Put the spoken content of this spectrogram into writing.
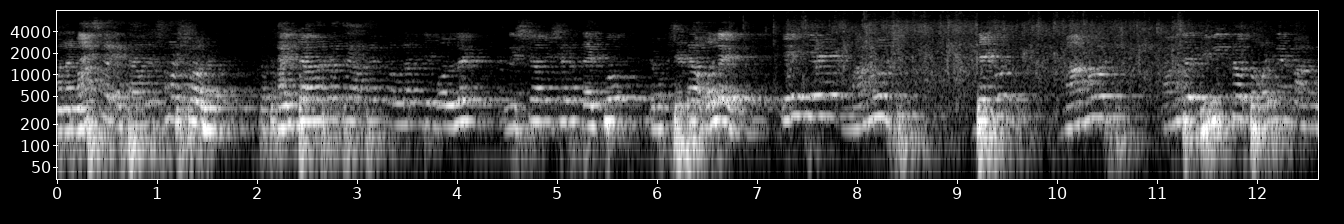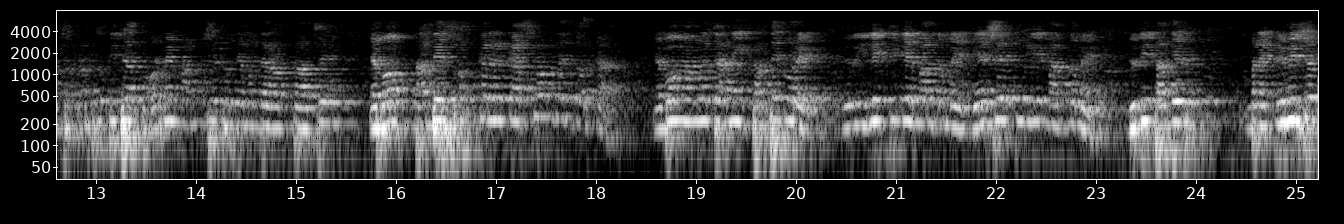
মানে থাকে তাহলে সমস্যা হবে। তো ফাইলটা আমার কাছে আছে, কল্যাণজি বললেন নিশ্চয় আমি সেটা দেখব, এবং সেটা হলে এই যে মানুষ, দেখুন, মানুষ, আমাদের বিভিন্ন ধর্মের মানুষ, আমরা প্রতিটা ধর্মের মানুষের প্রতি আমাদের আস্থা আছে, এবং তাদের সৎকারের কাজটা আমাদের দরকার, এবং আমরা জানি তাতে করে যদি ইলেকট্রিকের মাধ্যমে, গ্যাসের চুলির মাধ্যমে যদি তাদের মানে ক্রিমেশন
